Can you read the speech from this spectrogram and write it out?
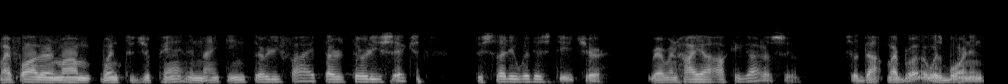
my father and mom went to Japan in 1935, 36 to study with his teacher, Reverend Haya Akegarasu. So my brother was born in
